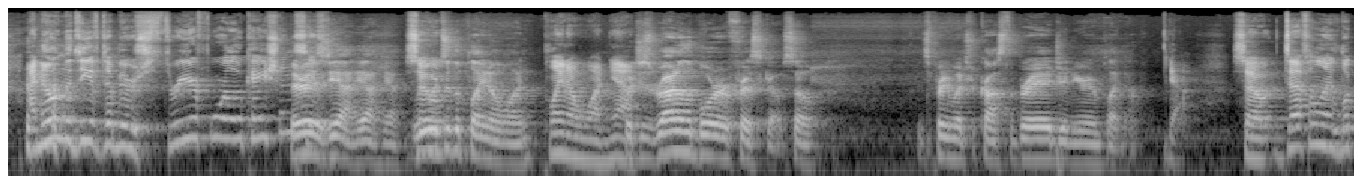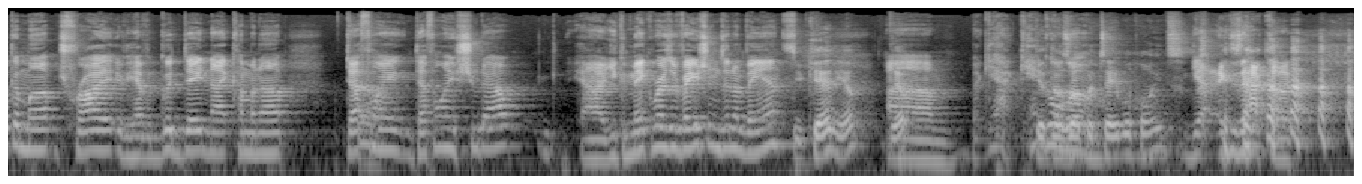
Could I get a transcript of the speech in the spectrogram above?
I know in the DFW there's three or four locations. There is, yeah, yeah, yeah. So- we went to the Plano one, Plano one, yeah, which is right on the border of Frisco, so it's pretty much across the bridge, and you're in Plano. yeah. So definitely look them up. Try if you have a good date night coming up. Definitely, definitely shoot out. Uh, you can make reservations in advance. You can, yep, yep. Um, but yeah, can't Get go those wrong. OpenTable points. Yeah, exactly.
